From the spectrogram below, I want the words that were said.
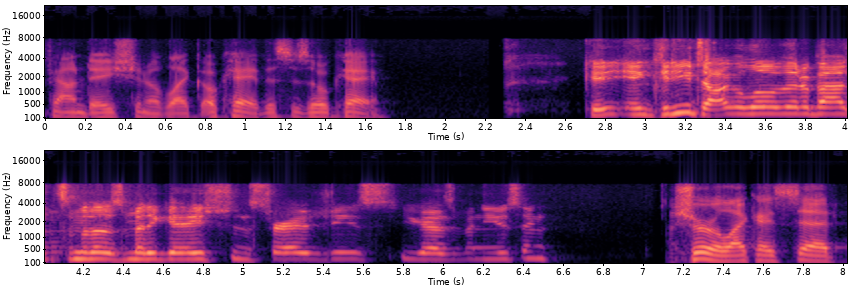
foundation of like, okay, this is okay. Can, and can you talk a little bit about some of those mitigation strategies you guys have been using? Sure. Like I said,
